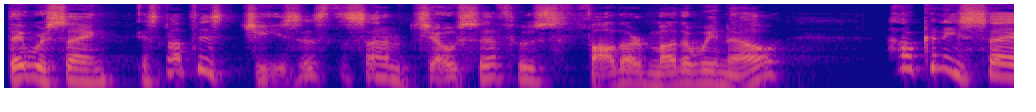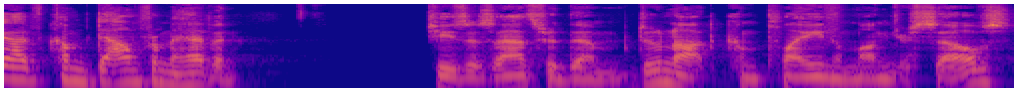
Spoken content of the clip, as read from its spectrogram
They were saying, Is not this Jesus, the son of Joseph, whose father and mother we know? How can he say, I've come down from heaven? Jesus answered them, Do not complain among yourselves.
